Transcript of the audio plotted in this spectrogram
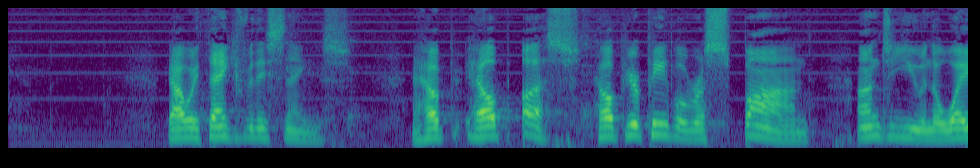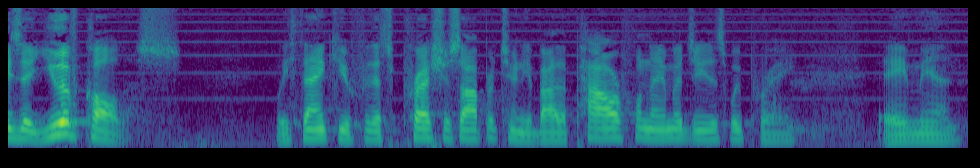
God, we thank you for these things. And help, help us, help your people respond unto you in the ways that you have called us. We thank you for this precious opportunity. By the powerful name of Jesus, we pray. Amen.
